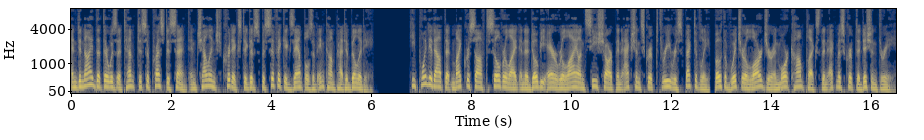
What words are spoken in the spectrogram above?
and denied that there was attempt to suppress dissent and challenged critics to give specific examples of incompatibility. He pointed out that Microsoft Silverlight and Adobe Air rely on C-Sharp and ActionScript 3 respectively, both of which are larger and more complex than ECMAScript Edition 3.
